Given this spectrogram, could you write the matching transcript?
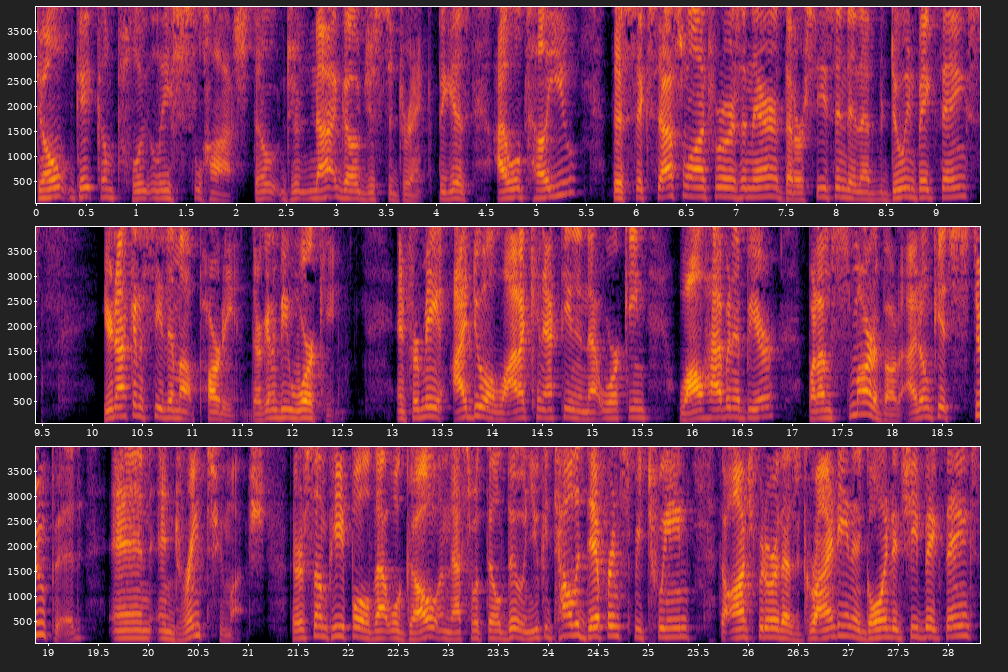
Don't get completely sloshed. Don't do not go just to drink because I will tell you, the successful entrepreneurs in there that are seasoned and have been doing big things, you're not going to see them out partying. They're going to be working. And for me, I do a lot of connecting and networking while having a beer, but I'm smart about it. I don't get stupid and and drink too much. There are some people that will go and that's what they'll do. And you can tell the difference between the entrepreneur that's grinding and going to achieve big things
